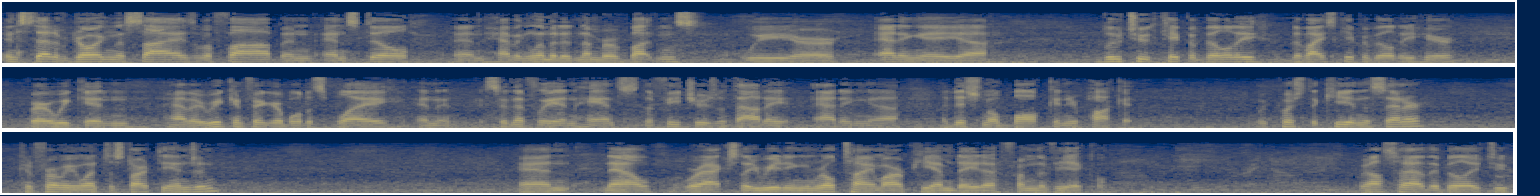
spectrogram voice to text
instead of growing the size of a fob and, and still and having limited number of buttons, we are adding a uh, Bluetooth capability, device capability here, where we can have a reconfigurable display and significantly enhance the features without a, adding uh, additional bulk in your pocket. We push the key in the center, confirm we want to start the engine, and now we're actually reading real-time RPM data from the vehicle. We also have the ability to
